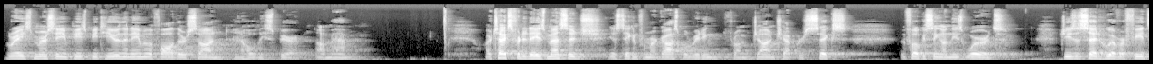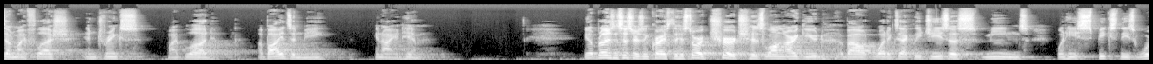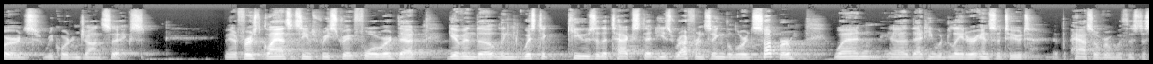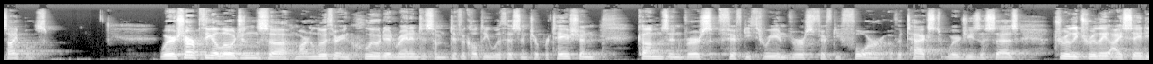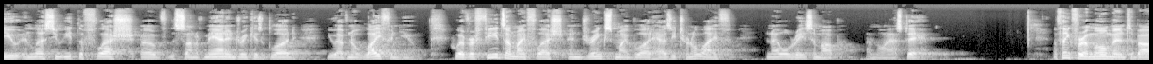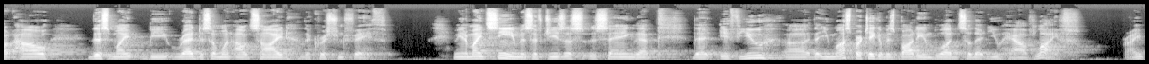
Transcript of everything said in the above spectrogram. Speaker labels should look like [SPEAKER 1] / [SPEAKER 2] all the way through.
[SPEAKER 1] Grace, mercy, and peace be to you in the name of the Father, Son, and Holy Spirit. Amen. Our text for today's message is taken from our gospel reading from John chapter 6, focusing on these words. Jesus said, Whoever feeds on my flesh and drinks my blood abides in me, and I in him. You know, brothers and sisters in Christ, the historic church has long argued about what exactly Jesus means when he speaks these words recorded in John 6. I mean, at first glance, it seems pretty straightforward that given the linguistic cues of the text that he's referencing the Lord's Supper when uh, that he would later institute at the Passover with his disciples. Where sharp theologians, uh, Martin Luther included, ran into some difficulty with this interpretation comes in verse 53 and verse 54 of the text where Jesus says, Truly, truly, I say to you, unless you eat the flesh of the Son of Man and drink his blood, you have no life in you. Whoever feeds on my flesh and drinks my blood has eternal life, and I will raise him up on the last day. Now, think for a moment about how this might be read to someone outside the Christian faith. I mean, it might seem as if Jesus is saying that, that if you uh, that you must partake of his body and blood so that you have life, right?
